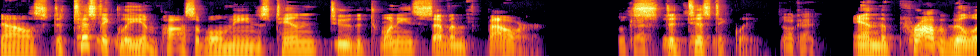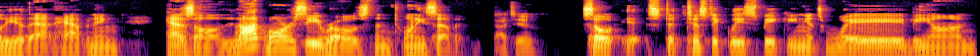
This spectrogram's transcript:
Now, statistically impossible means 10 to the 27th power. Okay. Statistically. Okay. And the probability of that happening has a lot more zeros than 27. Got you. So, it, statistically speaking, it's way beyond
